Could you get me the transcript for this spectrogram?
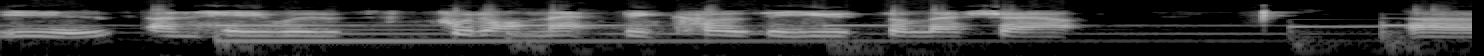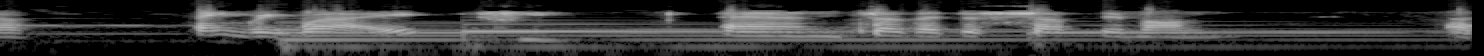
years, and he was put on that because he used to lash out uh, angry way, and so they just shoved him on a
